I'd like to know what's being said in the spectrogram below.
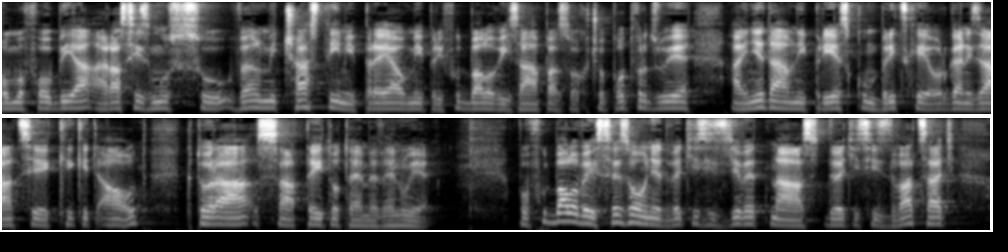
Homofóbia a rasizmus sú veľmi častými prejavmi pri futbalových zápasoch, čo potvrdzuje aj nedávny prieskum britskej organizácie Kick It Out, ktorá sa tejto téme venuje. Vo futbalovej sezóne 2019-2020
